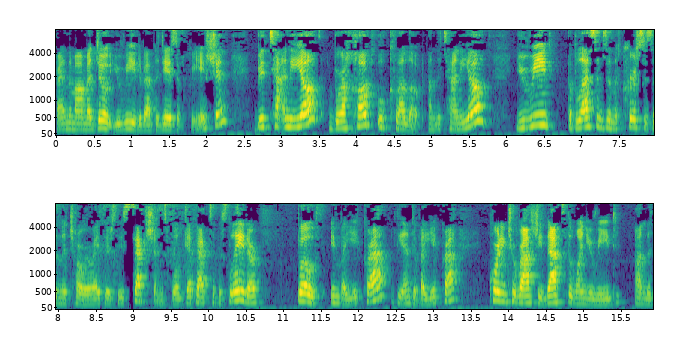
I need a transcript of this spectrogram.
right, in the Ma'amadot you read about the days of creation. B'ta'niyot, brachot uklalot. On the ta'niyot, you read the blessings and the curses in the Torah, right? There's these sections. We'll get back to this later, both in Vayikra, the end of Vayikra. According to Rashi, that's the one you read on the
